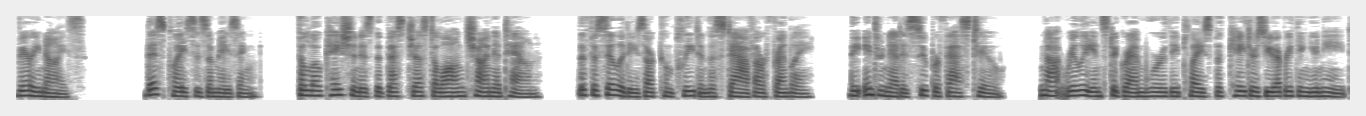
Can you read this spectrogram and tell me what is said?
Very nice. This place is amazing. The location is the best just along Chinatown. The facilities are complete and the staff are friendly. The internet is super fast too. Not really Instagram worthy place but caters you everything you need.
